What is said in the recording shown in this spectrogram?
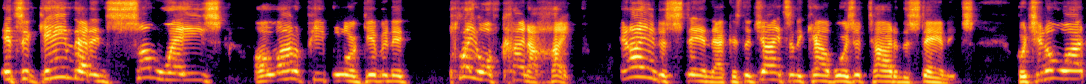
It's a game that, in some ways, a lot of people are giving it playoff kind of hype. And I understand that because the Giants and the Cowboys are tied in the standings. But you know what?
